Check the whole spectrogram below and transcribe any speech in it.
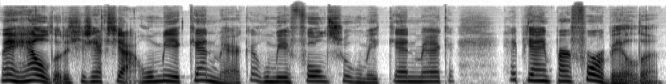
Nee, helder. Dus je zegt, ja, hoe meer kenmerken, hoe meer fondsen, hoe meer kenmerken. Heb jij een paar voorbeelden?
